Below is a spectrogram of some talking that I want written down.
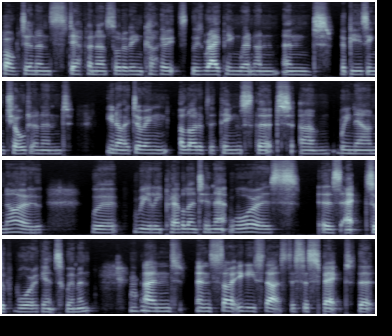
Bogdan and Stefan are sort of in cahoots with raping women and abusing children and, you know, doing a lot of the things that um, we now know were really prevalent in that war as as acts of war against women. Mhm. And and so Iggy starts to suspect that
